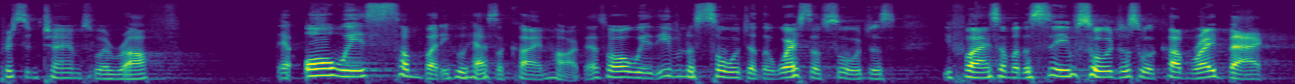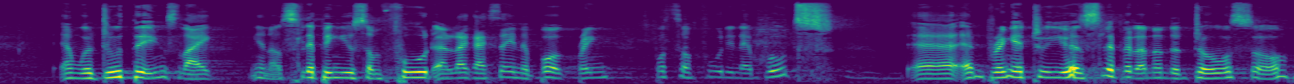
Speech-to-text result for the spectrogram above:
prison terms were rough, there's always somebody who has a kind heart. There's always, even a soldier, the worst of soldiers, you find some of the same soldiers will come right back and will do things like, you know, slipping you some food. And like I say in the book, bring, put some food in their boots uh, and bring it to you and slip it under the door. So,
